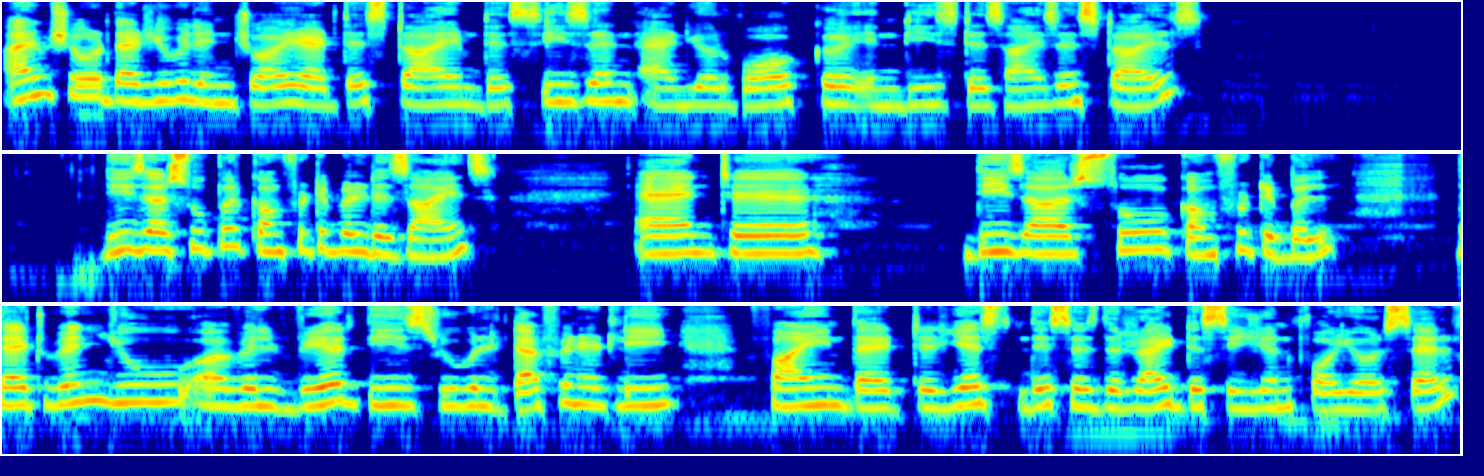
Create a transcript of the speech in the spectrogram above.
I am sure that you will enjoy at this time this season and your walk in these designs and styles. These are super comfortable designs and uh, these are so comfortable that when you uh, will wear these you will definitely find that uh, yes this is the right decision for yourself.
